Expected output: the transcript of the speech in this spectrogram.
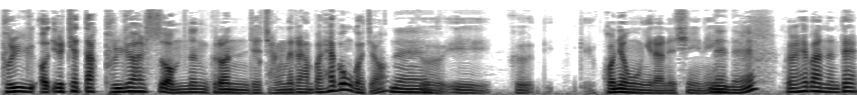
분류 어, 이렇게 딱 분류할 수 없는 그런 이제 장르를 한번 해본 거죠. 네. 그이그 권영웅이라는 시인이 네네. 그걸 해봤는데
